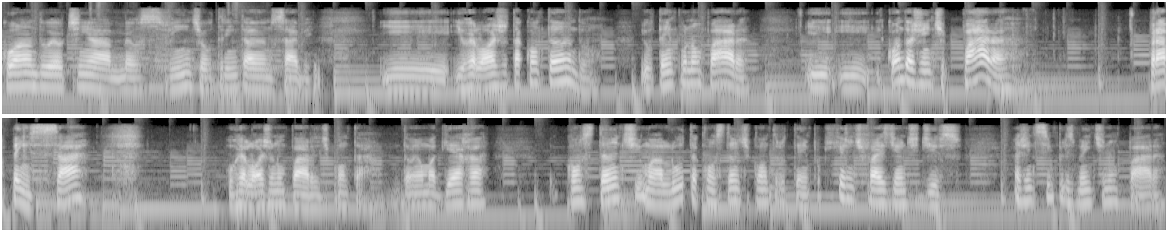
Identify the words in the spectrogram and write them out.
quando eu tinha meus 20 ou 30 anos, sabe? E, e o relógio está contando, e o tempo não para. E, e, e quando a gente para para pensar, o relógio não para de contar. Então é uma guerra constante, uma luta constante contra o tempo. O que a gente faz diante disso? A gente simplesmente não para.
